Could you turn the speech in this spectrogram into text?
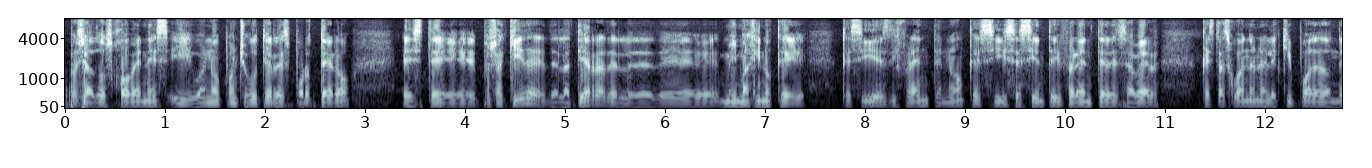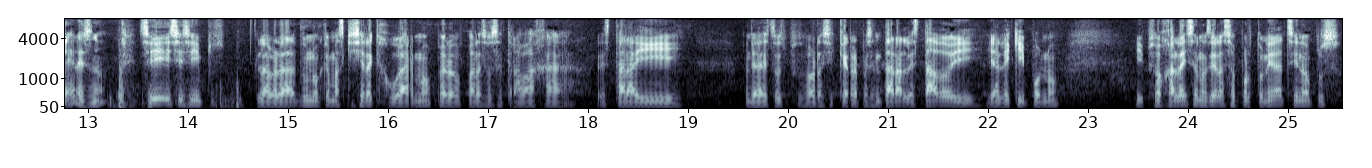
O sea, dos jóvenes y bueno, Poncho Gutiérrez portero, este, pues aquí de, de la tierra, de, de- de- me imagino que, que sí es diferente, ¿no? Que sí se siente diferente de saber que estás jugando en el equipo de donde eres, ¿no? Sí, sí, sí, pues la verdad uno que más quisiera que jugar, ¿no? Pero para eso se trabaja, estar ahí un día de estos, pues ahora sí que representar al Estado y, y al equipo, ¿no? Y pues ojalá y se nos diera esa oportunidad, si no, pues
